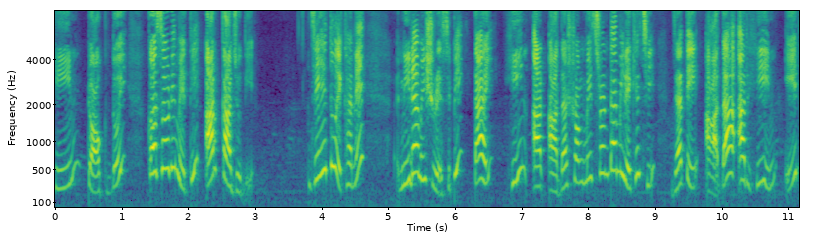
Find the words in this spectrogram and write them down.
হিং, টক দই, কসৌরি মেথি আর কাজু দিয়ে। যেহেতু এখানে নিরামিষ রেসিপি তাই হিন আর আদার সংমিশ্রণটা আমি রেখেছি, যাতে আদা আর হিন এর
